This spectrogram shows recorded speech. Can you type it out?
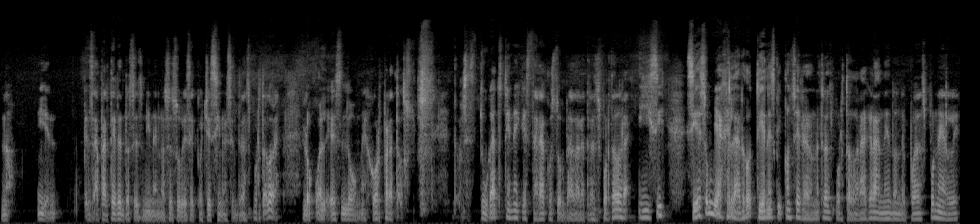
no. Y pues, a partir de entonces Mina no se sube ese coche si no es en transportadora, lo cual es lo mejor para todos. Entonces, tu gato tiene que estar acostumbrado a la transportadora. Y sí, si es un viaje largo, tienes que considerar una transportadora grande donde puedas ponerle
